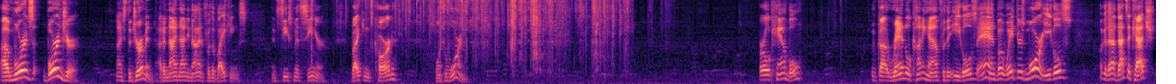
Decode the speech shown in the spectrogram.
Uh, Moritz Böhringer. Nice. The German at a 9.99 for the Vikings. And Steve Smith Sr. Vikings card going to Warren. Earl Campbell. We've got Randall Cunningham for the Eagles. And, but wait, there's more Eagles. Look at that. That's a catch.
